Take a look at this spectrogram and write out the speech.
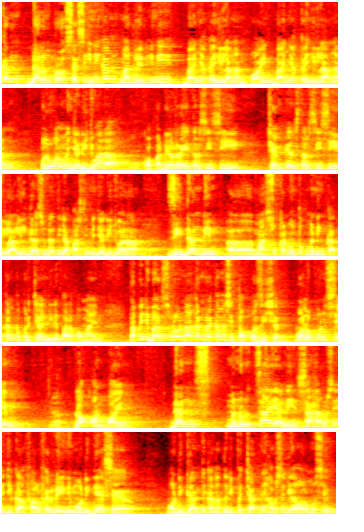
kan dalam proses ini kan Madrid ini banyak kehilangan poin banyak kehilangan peluang menjadi juara Copa del Rey tersisi Champions tersisi La Liga sudah tidak pasti menjadi juara. Zidane dimasukkan untuk meningkatkan kepercayaan diri para pemain. Tapi di Barcelona kan mereka masih top position walaupun same lock on point. Dan menurut saya nih seharusnya jika Valverde ini mau digeser mau digantikan atau dipecat nih harusnya di awal musim.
